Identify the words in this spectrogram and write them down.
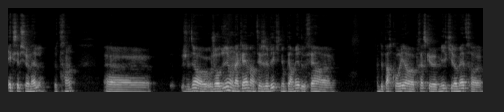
exceptionnel, le train. je veux dire, aujourd'hui, on a quand même un TGV qui nous permet de faire, de parcourir presque 1000 km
